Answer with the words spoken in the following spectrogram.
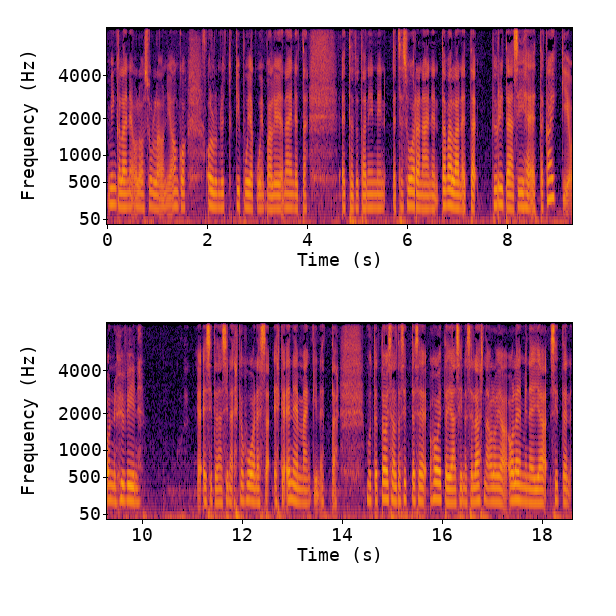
minkälainen olo sulla on ja onko ollut nyt kipuja kuin paljon ja näin, että että, tota, niin, niin, että se suoranainen tavallaan, että pyritään siihen, että kaikki on hyvin ja esitetään siinä ehkä huoneessa ehkä enemmänkin, että, mutta toisaalta sitten se hoitajan siinä se läsnäolo ja oleminen ja sitten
